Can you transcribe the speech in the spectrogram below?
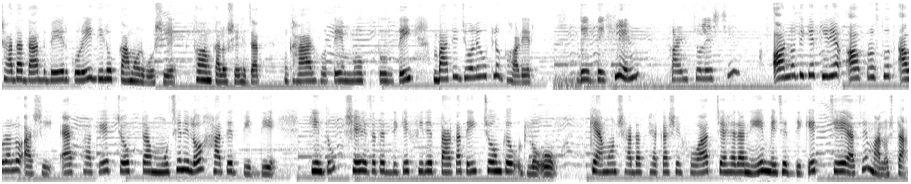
সাদা দাঁত বের করেই দিল কামড় বসিয়ে থমকালো শেহজাদ। ঘাড় হতে মুখ তুলতেই বাতি জ্বলে উঠল ঘরের। দে- দেখলেন কারেন্ট চলে এসছে? অন্যদিকে ফিরে অপ্রস্তুত আওড়ালো আসি এক ফাঁকে চোখটা মুছে নিল হাতের পিঠ দিয়ে। কিন্তু শেহজাদের দিকে ফিরে তাকাতেই চমকে উঠল ও। কেমন সাদা ফ্যাকাশে হওয়া চেহারা নিয়ে মেঝের দিকে চেয়ে আছে মানুষটা।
